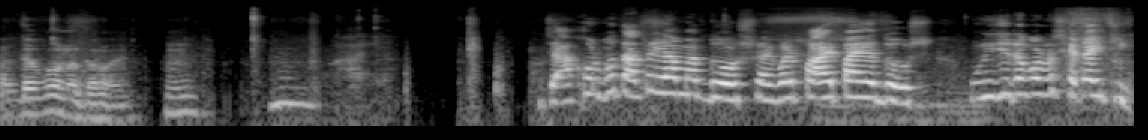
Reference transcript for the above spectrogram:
দেবো না তোমায়। হুম। যা করব তাতেই আমার দোষ একবার পায়ে পায়ে দোষ। উনি যেটা করবে সেটাই ঠিক।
